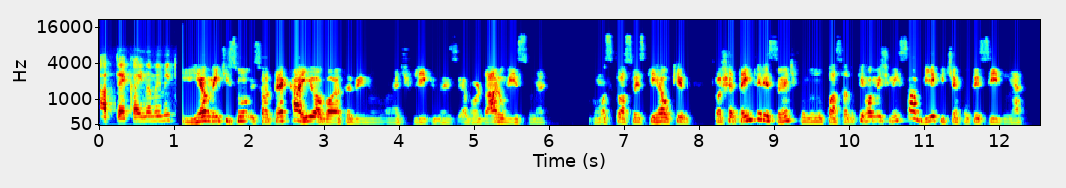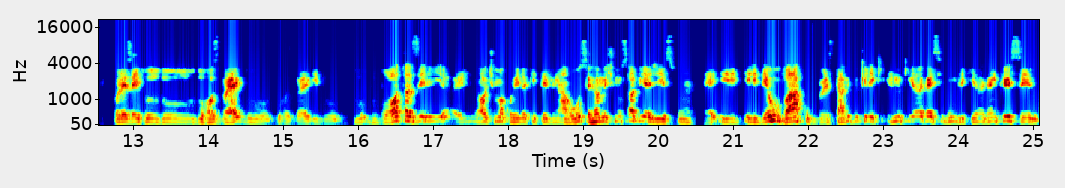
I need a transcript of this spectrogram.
até cair na mesma equipe. E realmente isso, isso até caiu agora também no Netflix, né? eles abordaram isso, né? Algumas situações que, que eu achei até interessante quando no passado que realmente nem sabia que tinha acontecido, né? Por exemplo, do, do Rosberg, do, do Rosberg do, do, do, Bottas, ele, ele, na última corrida que teve na Rússia, realmente não sabia disso, né? É, ele, ele deu o vácuo pro Verstappen porque ele, ele não queria largar em segundo, ele queria largar em terceiro.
